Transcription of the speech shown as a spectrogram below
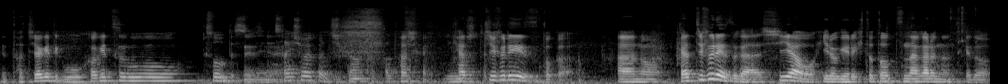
あ立ち上げて5ヶ月後そうですね。最初はやっぱり時間かかって確かに。キャッチフレーズとかあのキャッチフレーズが視野を広げる人とつながるなんですけどい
